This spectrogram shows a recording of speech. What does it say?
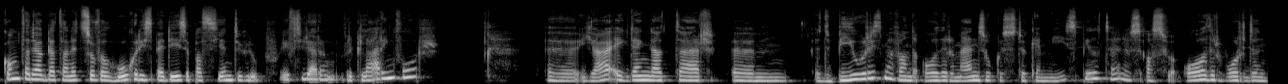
komt dat eigenlijk dat dat net zoveel hoger is bij deze patiëntengroep? Heeft u daar een verklaring voor? Uh, ja, ik denk dat daar um, het bioritme van de oudere mens ook een stuk in meespeelt. Hè. Dus als we ouder worden,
